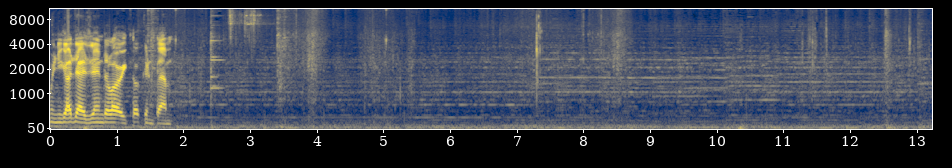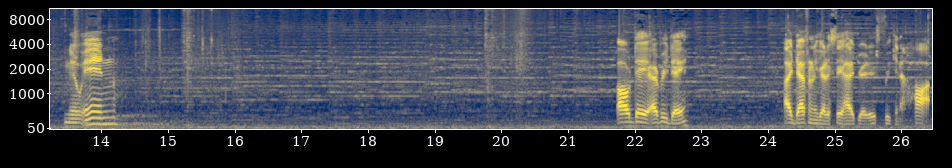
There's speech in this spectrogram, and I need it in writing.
When you got that Zandalari cooking, fam. New in. All day, every day. I definitely gotta stay hydrated. It's freaking hot.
